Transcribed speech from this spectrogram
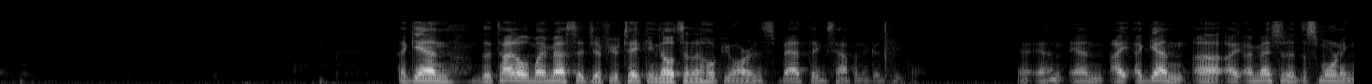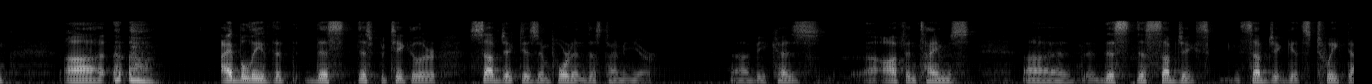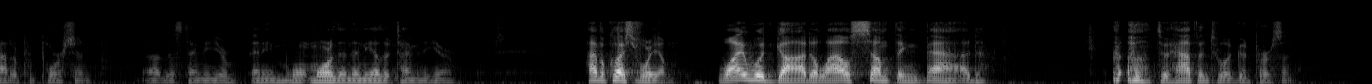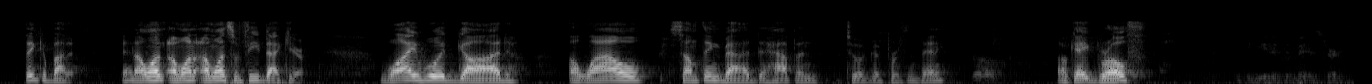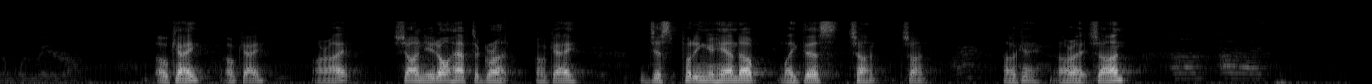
Again, the title of my message, if you're taking notes, and I hope you are, is Bad Things Happen to Good People. And, and I, again, uh, I, I, mentioned it this morning. Uh, I believe that this, this particular subject is important this time of year uh, because uh, oftentimes uh, this, this subject, subject gets tweaked out of proportion this time of year, any more, more than any other time of the year. I have a question for you. Why would God allow something bad to happen to a good person? Think about it. And I want, I want, I want some feedback here. Why would God allow something bad to happen to a good person? Danny? Growth. Okay, growth. You can use it to minister to someone later on. Okay, okay. All right. Sean, you don't have to grunt, okay? Just putting your hand up like this. Sean, Sean. Okay, all right. Sean? Um, uh,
